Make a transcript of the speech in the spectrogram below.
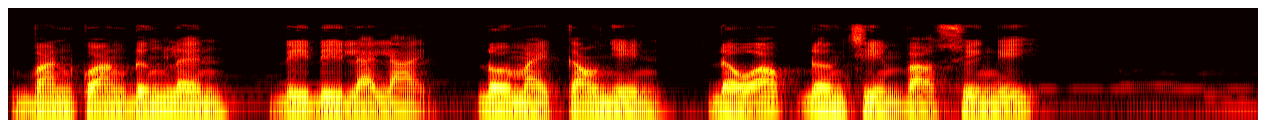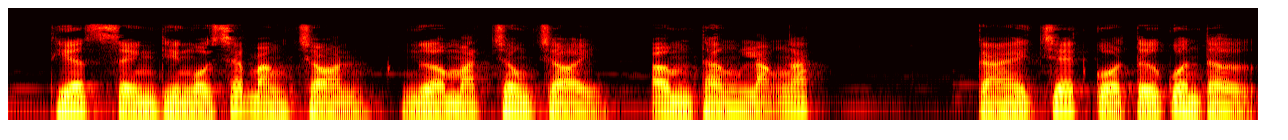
Văn Quang đứng lên, Đi đi lại lại, Đôi mày cao nhìn, Đầu óc đương chìm vào suy nghĩ. Thiết sinh thì ngồi xếp bằng tròn, Ngửa mặt trông trời, Âm thầm lặng ngắt. Cái chết của tứ quân tử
